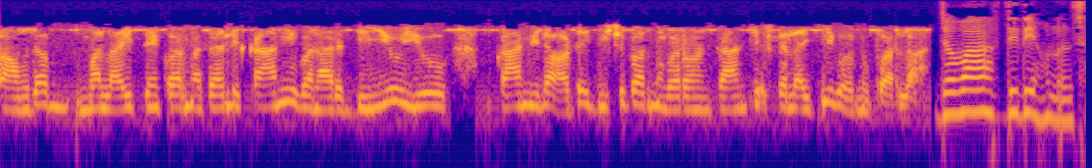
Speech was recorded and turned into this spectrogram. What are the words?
पाउँदा मलाई चाहिँ कर्मचारीले कामी बनाएर दियो। यो कामीलाई हटाइ विश्वकर्मा गराउन चाहन्छु यसका लागि के गर्नु पर्ला जवाफ दिँदै हुनुहुन्छ।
